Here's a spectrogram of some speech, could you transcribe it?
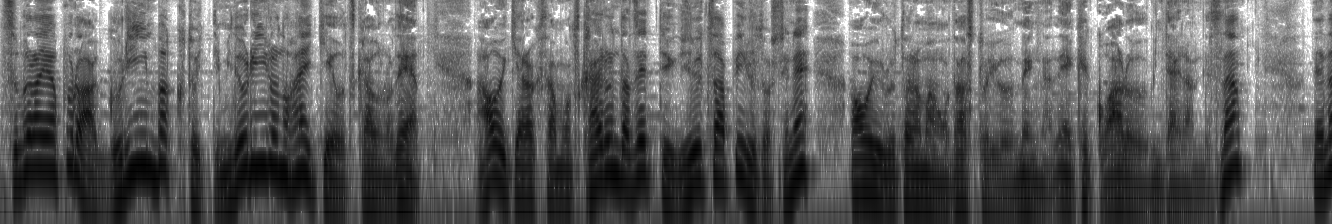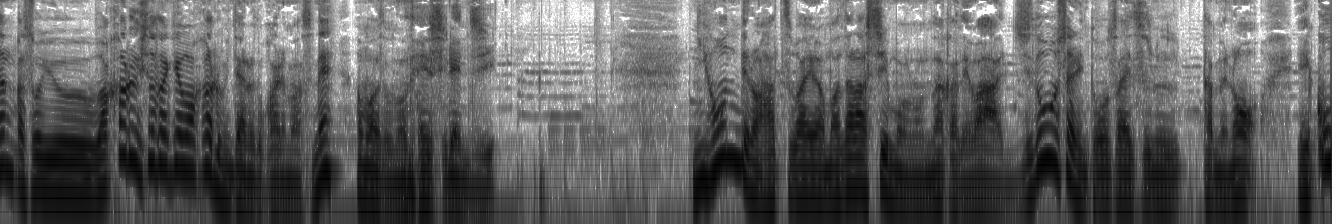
つぶらやプロはグリーンバックといって緑色の背景を使うので、青いキャラクターも使えるんだぜっていう技術アピールとしてね、青いウルトラマンを出すという面がね、結構あるみたいなんですな。で、なんかそういう、わかる人だけわかるみたいなとこありますね。アマゾンの電子レンジ。日本での発売はまだらしいものの中では、自動車に搭載するためのエコー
